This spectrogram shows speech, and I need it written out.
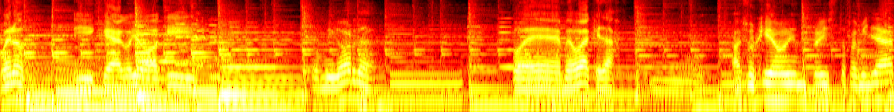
bueno, ¿y qué hago yo aquí en mi gorda. Pues me voy a quedar. Ha surgido un imprevisto familiar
